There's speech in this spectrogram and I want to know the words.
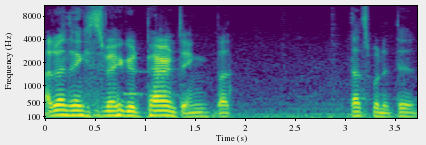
I don't think it's very good parenting, but that's what it did.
